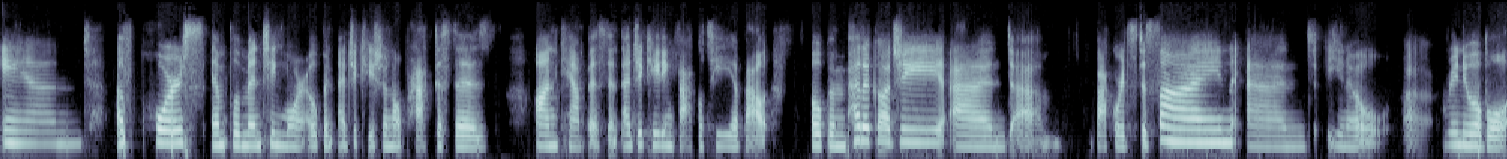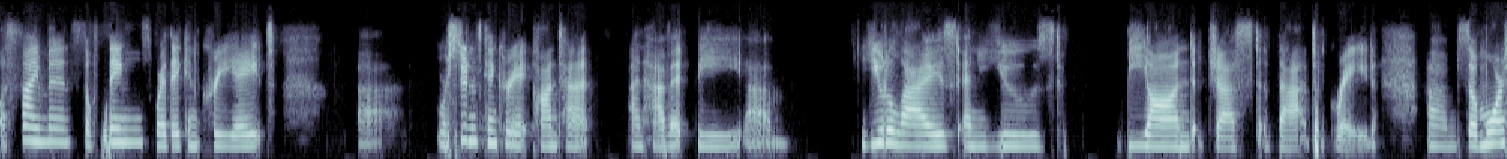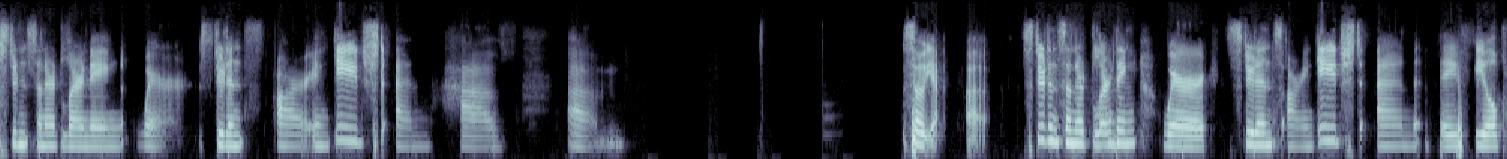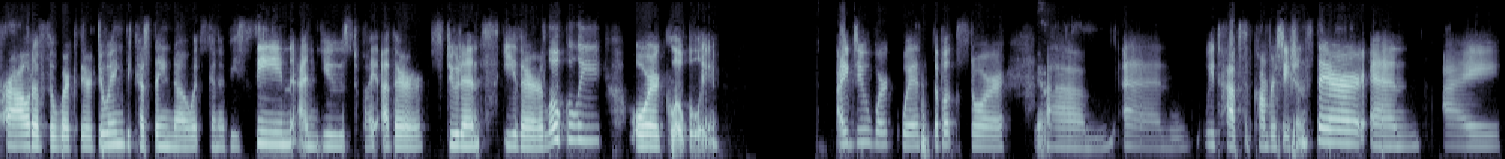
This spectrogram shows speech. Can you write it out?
And of course, implementing more open educational practices on campus and educating faculty about open pedagogy and um, backwards design and you know uh, renewable assignments. So things where they can create uh, where students can create content and have it be um, utilized and used beyond just that grade. Um, so more student-centered learning where students are engaged and have um, so yeah, uh, student-centered learning where students are engaged and they feel proud of the work they're doing because they know it's going to be seen and used by other students either locally or globally. I do work with the bookstore yeah. um, and we'd have some conversations there and I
